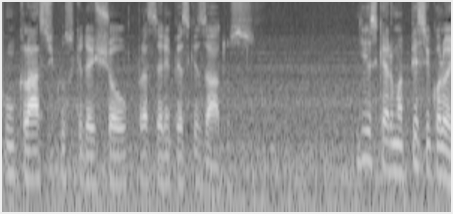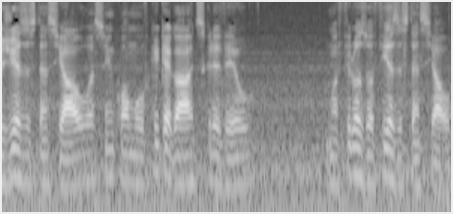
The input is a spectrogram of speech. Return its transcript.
com clássicos que deixou para serem pesquisados. Diz que era uma psicologia existencial, assim como Kierkegaard escreveu uma filosofia existencial.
